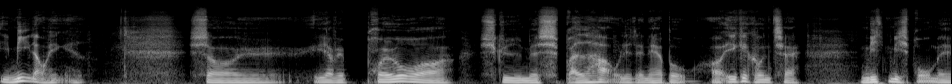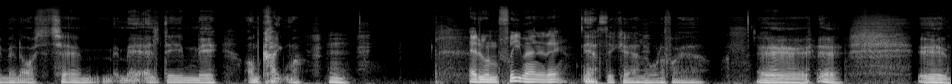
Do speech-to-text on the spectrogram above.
i min afhængighed. Så øh, jeg vil prøve at skyde med spredhavl i den her bog, og ikke kun tage mit misbrug med, men også tage med alt det med omkring mig. Hmm. Er du en fri mand i dag? Ja, det kan jeg love dig for, jeg er. Øh, øh, øh,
